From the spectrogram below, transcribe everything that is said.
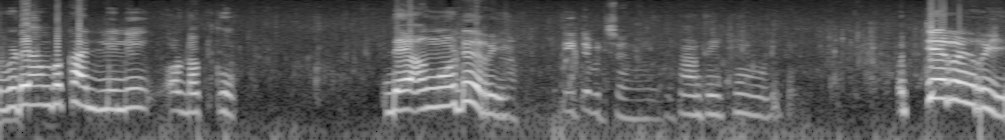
ഇവിടെ ആകുമ്പോ കല്ലിൽ ഉടക്കും. ദേ അങ്ങോട്ട് എറിയും തീറ്റ പിടിച്ചോ ആ തീറ്റ ഞാൻ പിടിക്കും ഒറ്റ എറി എറിയേ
